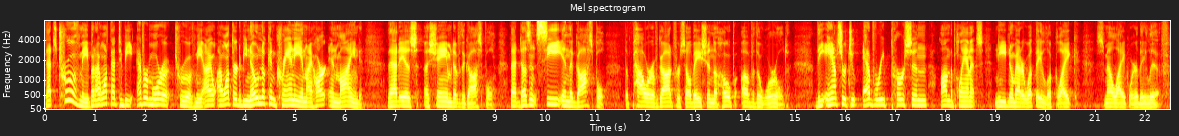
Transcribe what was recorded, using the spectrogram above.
that's true of me, but I want that to be ever more true of me. I, I want there to be no nook and cranny in my heart and mind that is ashamed of the gospel, that doesn't see in the gospel the power of God for salvation, the hope of the world. The answer to every person on the planet's need, no matter what they look like, smell like, where they live.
